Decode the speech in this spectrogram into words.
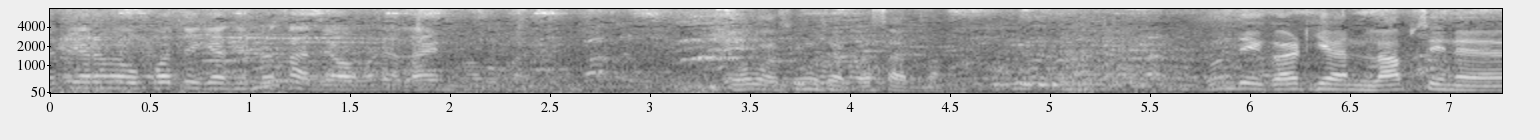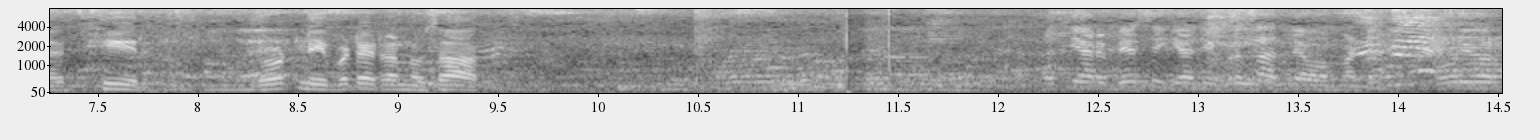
અત્યારે અમે પહોંચી ગયા છીએ. પ્રસાદ લેવા માટે લાઈનમાં. જોવો શું છે પ્રસાદમાં. બુંદી ગાંઠિયા લાપસી ને ખીર રોટલી બટેટાનું શાક. અત્યારે બેસી ગયા છે પ્રસાદ લેવા માટે. થોડી વાર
